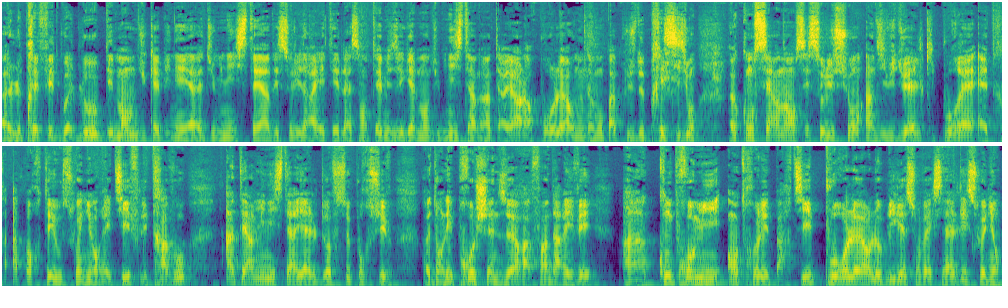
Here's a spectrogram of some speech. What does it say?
euh, le préfet de Guadeloupe, des membres du cabinet euh, du ministère des Solidarités et de la Santé, mais également du ministère de l'Intérieur. Alors pour l'heure, nous n'avons pas plus de précisions concernant ces solutions individuelles qui pourraient être apportées aux soignants rétifs. Les travaux interministériels doivent se poursuivre dans les prochaines heures afin d'arriver à un compromis entre les parties. Pour l'heure, l'obligation vaccinale des soignants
